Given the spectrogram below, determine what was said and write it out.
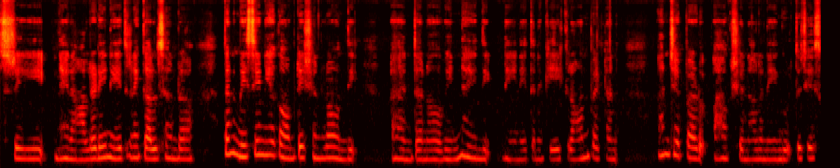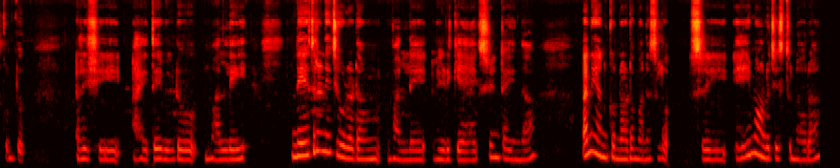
శ్రీ నేను ఆల్రెడీ నేత్రని కలిసానురా తను మిస్ ఇండియా కాంపిటీషన్లో ఉంది అండ్ తను విన్ అయింది నేనే తనకి క్రౌన్ పెట్టాను అని చెప్పాడు ఆ క్షణాలని గుర్తు చేసుకుంటూ. రిషి అయితే వీడు మళ్ళీ నేత్రని చూడడం వల్లే వీడికి యాక్సిడెంట్ అయిందా? అని అనుకున్నాడు మనసులో. శ్రీ ఏం ఆలోచిస్తున్నావురా?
